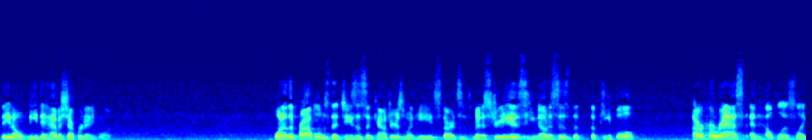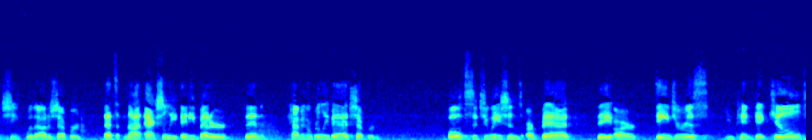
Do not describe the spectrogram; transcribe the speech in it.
they don't need to have a shepherd anymore. One of the problems that Jesus encounters when he starts his ministry is he notices that the people are harassed and helpless like sheep without a shepherd. That's not actually any better than having a really bad shepherd. Both situations are bad, they are dangerous, you can get killed.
